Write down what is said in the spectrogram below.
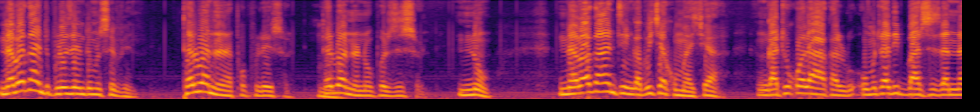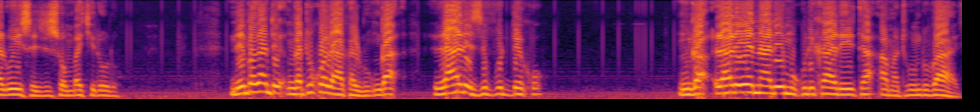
nabagamba nti president museveni talwana na population talwana na opposition. No. Nabaga nti nga bukya ku makya nga tukola akalulu omutali baasi za nalwese zisomba kirolo nembaga nti nga tukola akalulu nga laale zivuddeko nga laale ye naalemu kuliko aleeta amatundubaali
